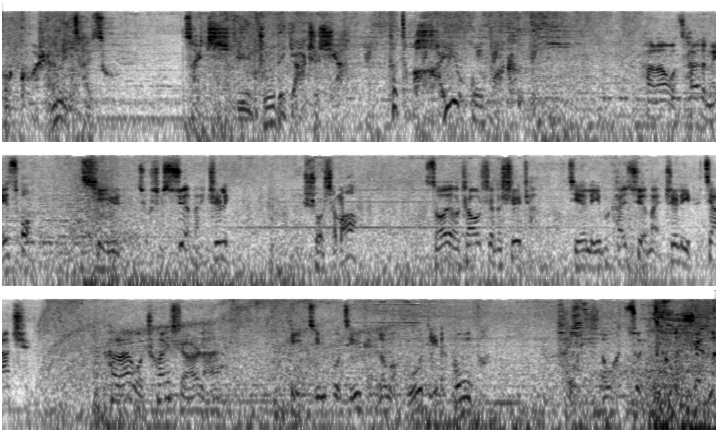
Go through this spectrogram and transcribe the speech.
我果然没猜错，在气运珠的压制下，他怎么还有功法可用？看来我猜的没错，气运就是血脉之力。你说什么？所有招式的施展皆离不开血脉之力的加持。看来我穿石而来，地精不仅给了我无敌的功法，还给了我最强的血脉。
